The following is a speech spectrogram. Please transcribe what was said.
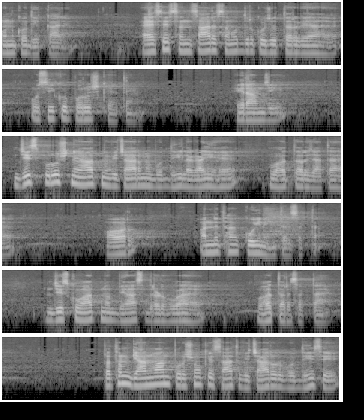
उनको धिक्कार है। ऐसे संसार समुद्र को जो तर गया है उसी को पुरुष कहते हैं। हे राम जी, जिस पुरुष ने आत्म विचार में बुद्धि लगाई है, वह तर जाता है और अन्यथा कोई नहीं तर सकता। जिसको आत्म अभ्यास दृढ़ हुआ है, वह तर सकता है। प्रथम ज्ञानवान पुरुषों के साथ विचार और बुद्धि से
